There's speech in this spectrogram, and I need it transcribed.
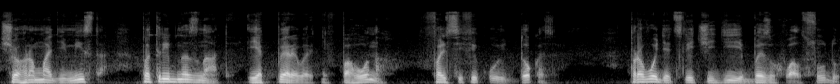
що громаді міста потрібно знати, як перевертні в погонах фальсифікують докази, проводять слідчі дії без ухвал суду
